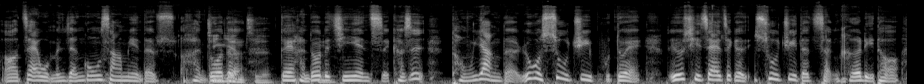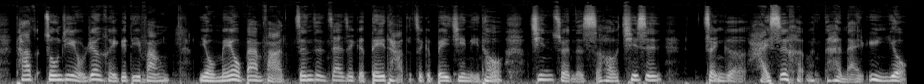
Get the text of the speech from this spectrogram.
呃，在我们人工上面的很多的对很多的经验值。可是同样的，如果数据不对，尤其在这个数据的整合里头，它中间有任何一个地方有没有办法真正在这个 data 的这个背景里头精准的时候，其实。整个还是很很难运用，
